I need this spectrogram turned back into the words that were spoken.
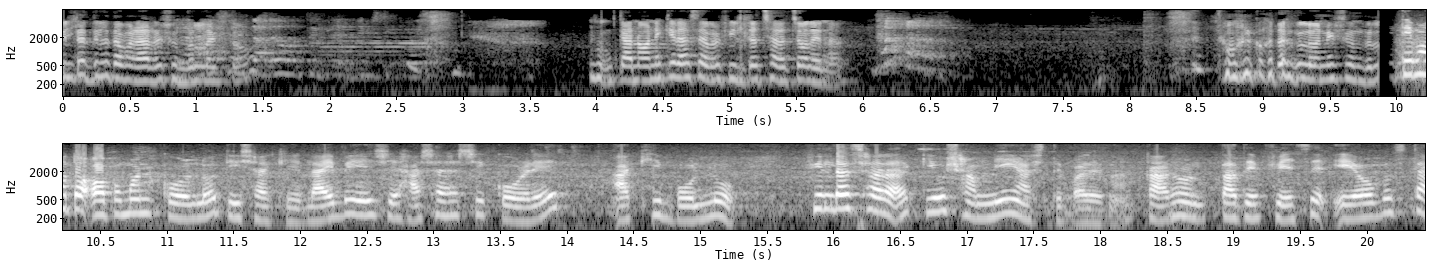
ফিল্টার দিলে তো আমার আরও সুন্দর লাগতো। কারণ অনেকের আছে আবার ফিল্টার ছাড়া চলে না। তোমার কথাগুলো অনেক সুন্দর রীতিমতো অপমান করল তিশাকে। লাইভে এসে হাসাহাসি করে আখি বলল ফিল্ডার ছাড়া কেউ সামনেই আসতে পারে না। কারণ তাদের ফেসের এই অবস্থা।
